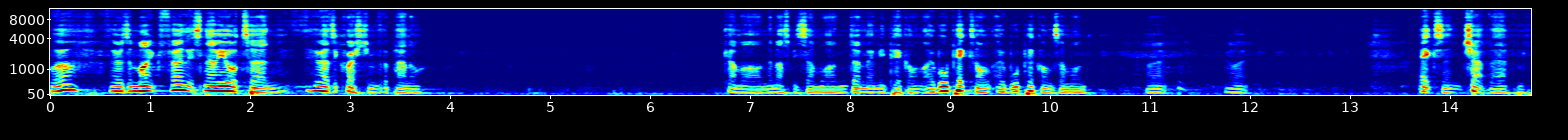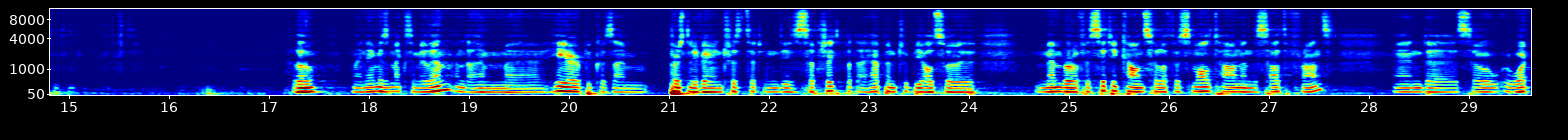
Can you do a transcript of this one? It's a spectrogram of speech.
well, there is a microphone. It's now your turn. Who has a question for the panel? Come on, there must be someone. Don't make me pick on. I will pick on. I will pick on someone. Right, right. Excellent chat there. Hello. My name is Maximilian, and I'm uh, here because I'm personally very interested in these subjects, but I happen to be also a member of a city council of a small town in the south of France. And uh, so, what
